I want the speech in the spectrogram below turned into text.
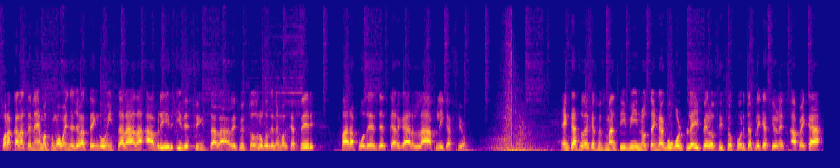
Por acá la tenemos, como ven ya yo la tengo instalada, abrir y desinstalar. Eso es todo lo que tenemos que hacer para poder descargar la aplicación. En caso de que su Smart TV no tenga Google Play, pero sí soporte aplicaciones APK,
